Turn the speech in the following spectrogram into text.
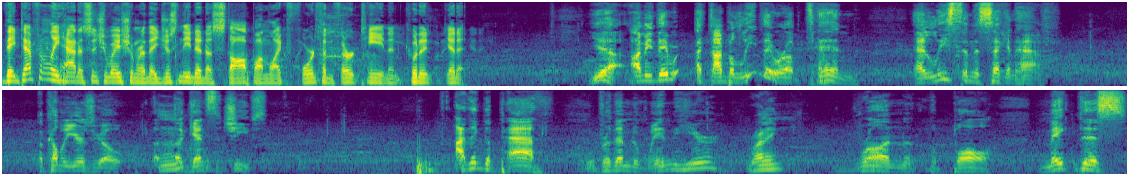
they definitely had a situation where they just needed a stop on like fourth and thirteen and couldn't get it. Yeah, I mean they were. I, I believe they were up ten, at least in the second half, a couple years ago uh, against the Chiefs. I think the path for them to win here, Running. Run the ball, make this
